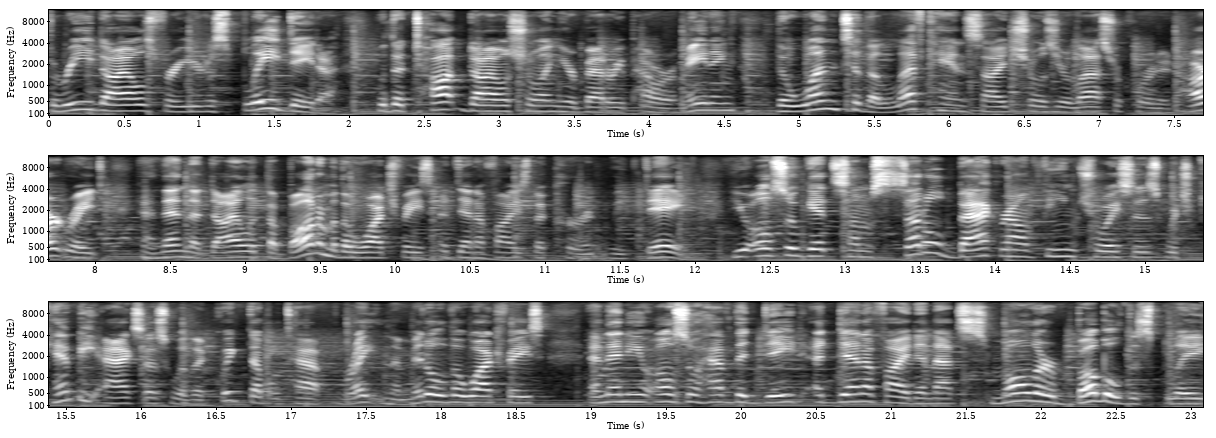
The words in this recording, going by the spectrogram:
3 dials for your display data, with the top dial showing your battery power remaining, the one to the left hand side shows your last recorded heart rate, and then the dial at the bottom of the watch face identifies the current weekday. You also get some subtle background theme choices which can be accessed with a quick double tap right in the middle of the watch face, and then you also have the date identified in that smaller bubble display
